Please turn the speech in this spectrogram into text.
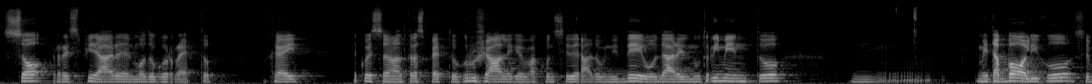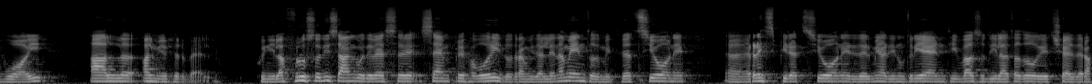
so respirare nel modo corretto, ok? E questo è un altro aspetto cruciale che va considerato, quindi devo dare il nutrimento mh, mm, metabolico, se vuoi, al, al mio cervello. Quindi l'afflusso di sangue deve essere sempre favorito tramite allenamento, meditazione, eh, respirazione, determinati nutrienti, vasodilatatori, eccetera.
